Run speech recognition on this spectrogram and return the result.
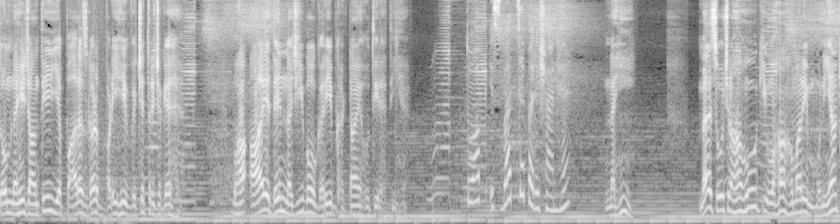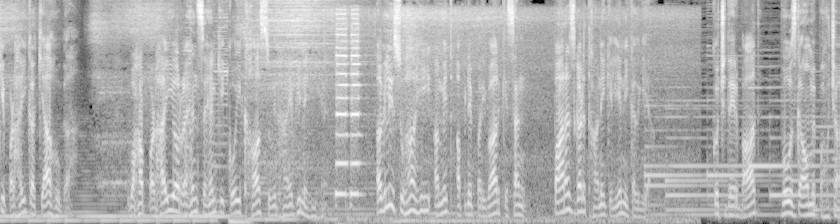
तुम नहीं जानती ये पारसगढ़ बड़ी ही विचित्र जगह है वहाँ आए दिन नजीबो गरीब घटनाएँ होती रहती हैं। तो आप इस बात से परेशान हैं? नहीं मैं सोच रहा हूँ कि वहाँ हमारी मुनिया की पढ़ाई का क्या होगा। वहाँ पढ़ाई और रहन सहन की कोई खास सुविधाएँ भी नहीं है। अगली सुबह ही अमित अपने परिवार के संग पारसगढ़ थाने के लिए निकल गया। कुछ देर बाद वो उस गाँव में पहुँचा।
